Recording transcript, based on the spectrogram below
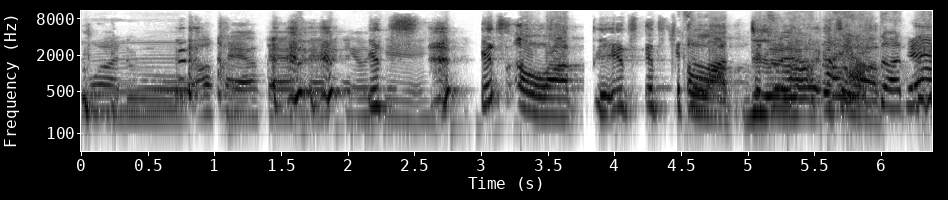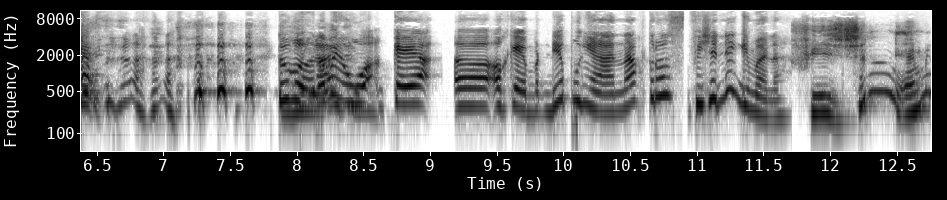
Waduh. Oke, oke, oke. Oke. It's it's a lot. It's it's, It's a lot. It's a Yeah, lot. It's a lot. to admit. Tunggu, Gila tapi wa- kayak eh, oke, dia punya anak terus visionnya gimana? Vision, I mean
